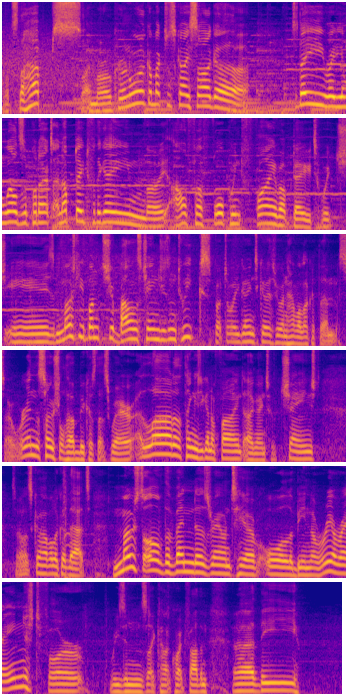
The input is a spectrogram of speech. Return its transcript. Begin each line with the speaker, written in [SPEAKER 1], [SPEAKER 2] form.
[SPEAKER 1] What's the haps? I'm Meroka and welcome back to Sky Saga! Today, Radiant Worlds have put out an update for the game, the Alpha 4.5 update, which is mostly a bunch of balance changes and tweaks, but we're going to go through and have a look at them. So we're in the social hub because that's where a lot of the things you're going to find are going to have changed. So let's go have a look at that. Most of the vendors around here have all been rearranged for reasons I can't quite fathom. Uh, the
